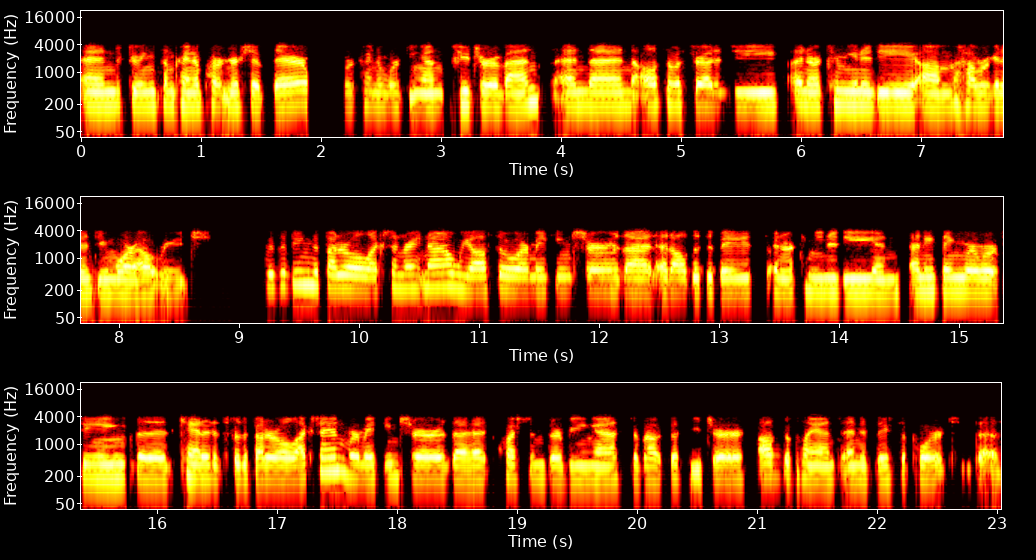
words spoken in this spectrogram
and doing some kind of partnership there. We're kind of working on future events and then also a strategy in our community, um, how we're going to do more outreach with it being the federal election right now, we also are making sure that at all the debates in our community and anything where we're seeing the candidates for the federal election, we're making sure that questions are being asked about the future of the plant and if they support this.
